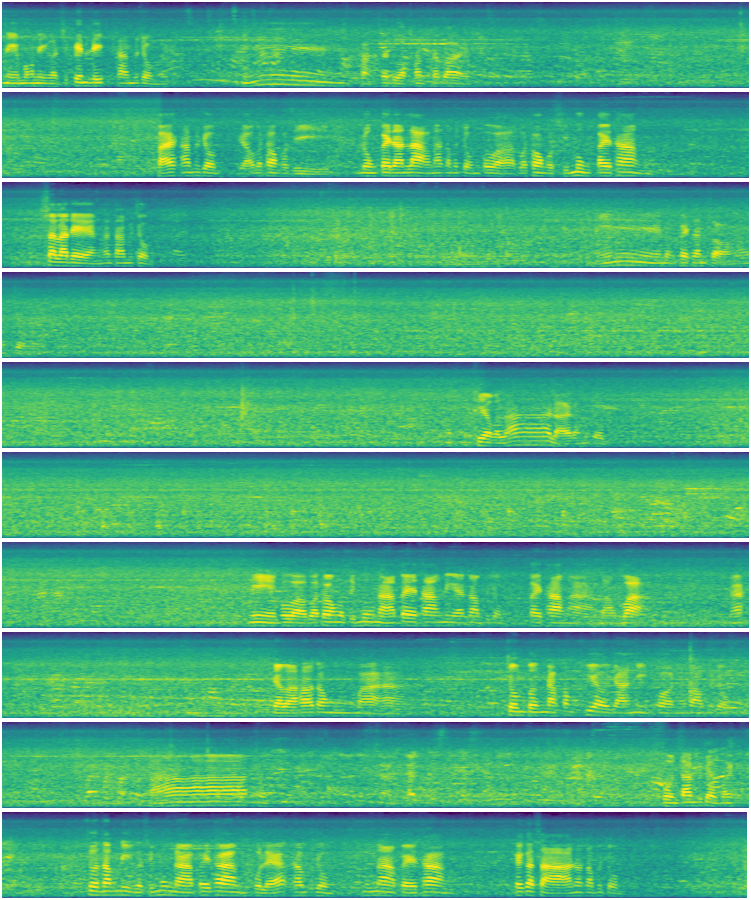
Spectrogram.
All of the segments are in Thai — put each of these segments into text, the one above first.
นี่มองนี่ก็จะเป็นลิฟต์ท่านผู้ชมเลยนี่ความสะดวกความสบายไปท่านผู้ชม เดี๋ยวปะท่องก็สีลงไปด้านล่างนะท่านผู้ชมเพราะว่าปะท่องก็สีมุ่งไปทาง สระแดงนะท่านผู้ชม นี่ลงไปชั้นสองนะท่านผู้ชมเที่ยวกันหลายหลายท่านผู้ชม นี่เพราะว่าปลาทองกับสิมุ่งหนาไปทางนี้ตามไปจงไปทางอ่าบางว่านะแต่ว่าเขาต้องมาชมเบิงนักท่องเที่ยวยานนี้ก่อนนะตามไปจงอ่าถูกฝนตามไปจงไปส่วนทางนี้ก็สิมุ่งหนาไปทางคนแหล้วตามไปจงมุ่งหน้าไปทางเพชรกษาเนาะตามไปจง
